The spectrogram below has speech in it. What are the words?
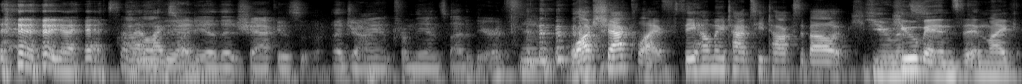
yeah, yeah. Send I love the way. idea that Shaq is a giant from the inside of the earth. Mm. Watch Shaq Life. See how many times he talks about Humans. humans and like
